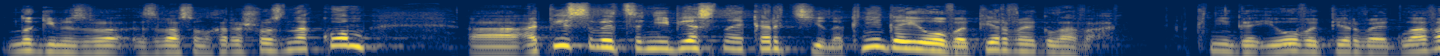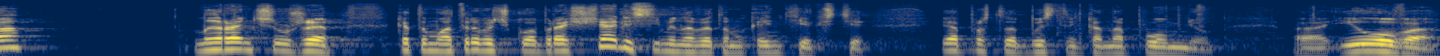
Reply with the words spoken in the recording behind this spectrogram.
Многим из вас он хорошо знаком. А, описывается небесная картина. Книга Иова, первая глава. Книга Иова, первая глава. Мы раньше уже к этому отрывочку обращались именно в этом контексте. Я просто быстренько напомню. А, Иова,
